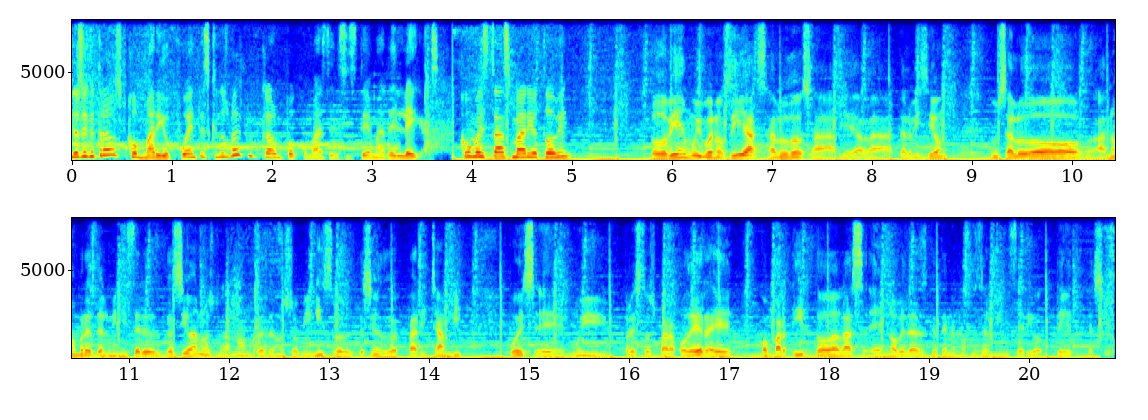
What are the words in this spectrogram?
Y nos encontramos con Mario Fuentes que nos va a explicar un poco más del sistema de Legas. ¿Cómo estás Mario? ¿Todo bien? Todo bien, muy buenos días. Saludos a, la televisión. Un saludo a nombre del Ministerio de Educación, a nombre de nuestro ministro de Educación, Parichambi, pues eh, muy prestos para poder eh, compartir todas las eh, novedades que tenemos desde el Ministerio de Educación.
